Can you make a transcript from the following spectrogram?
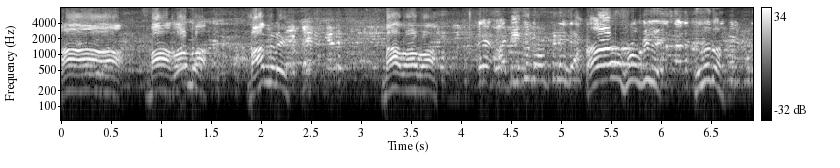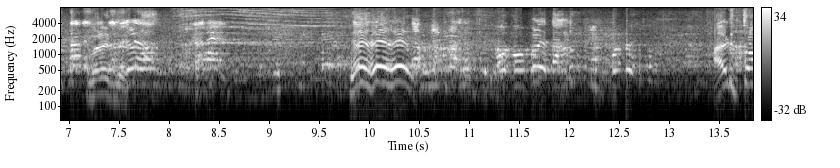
ആ ആ. വാ വാ വാ. വാ അങ്ങട് വാ വാ വാ. അടുത്തോ?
